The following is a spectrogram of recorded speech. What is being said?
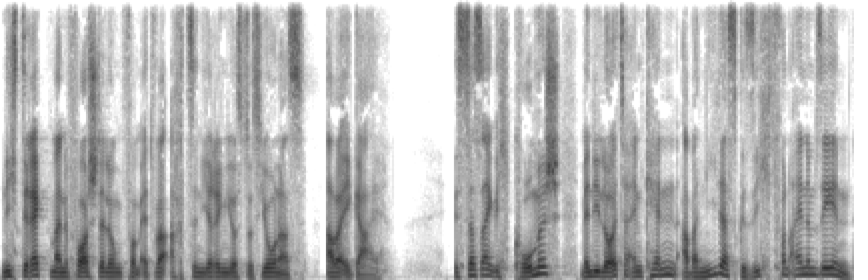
Nicht direkt meine Vorstellung vom etwa 18-jährigen Justus Jonas, aber egal. Ist das eigentlich komisch, wenn die Leute einen kennen, aber nie das Gesicht von einem sehen?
